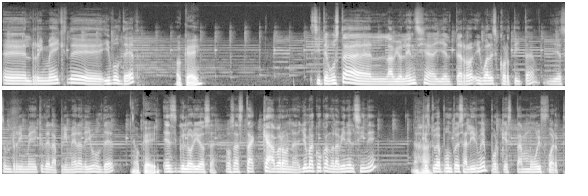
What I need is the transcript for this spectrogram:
El remake de Evil Dead. Ok, Si te gusta la violencia y el terror, igual es cortita. Y es un remake de la primera de Evil Dead. ok. Es gloriosa. O sea, está cabrona. Yo me acuerdo cuando la vi en el cine, que estuve a punto de salirme porque está muy fuerte.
